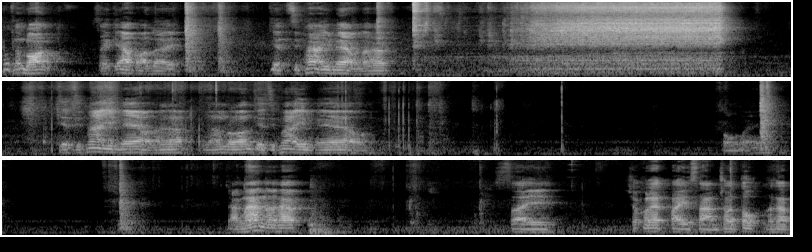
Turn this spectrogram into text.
กดน้ำร้อนใส่แก้วก่อนเลย75 ml นะครับ 75 ml นะครับ น้ำร้อน 75 ml ส่งไปจากนั้นนะครับ ใส่ช็อกโกแลตไป 3 ช้อนโต๊ะนะครับ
